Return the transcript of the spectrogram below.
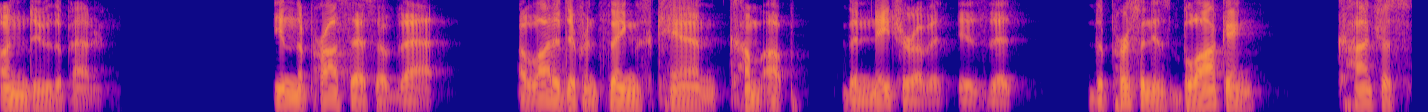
undo the pattern in the process of that, a lot of different things can come up. The nature of it is that the person is blocking conscious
